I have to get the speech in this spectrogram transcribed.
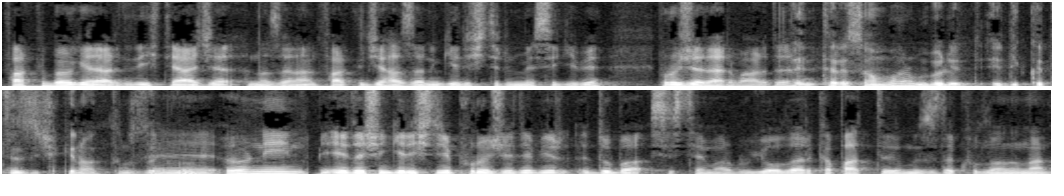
farklı bölgelerde de ihtiyaca nazaran farklı cihazların geliştirilmesi gibi projeler vardı. Enteresan var mı böyle e, dikkatinizi çeken aklınızda? Ee, örneğin bir EDAŞ'ın geliştirdiği projede bir duba sistemi var. Bu yolları kapattığımızda kullanılan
